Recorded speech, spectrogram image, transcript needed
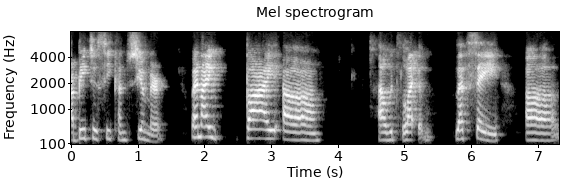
a B2C consumer, when I buy, uh, I would like, let's say, uh,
